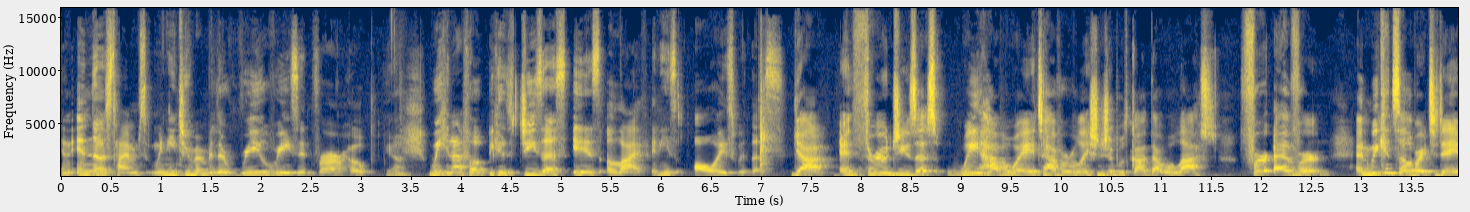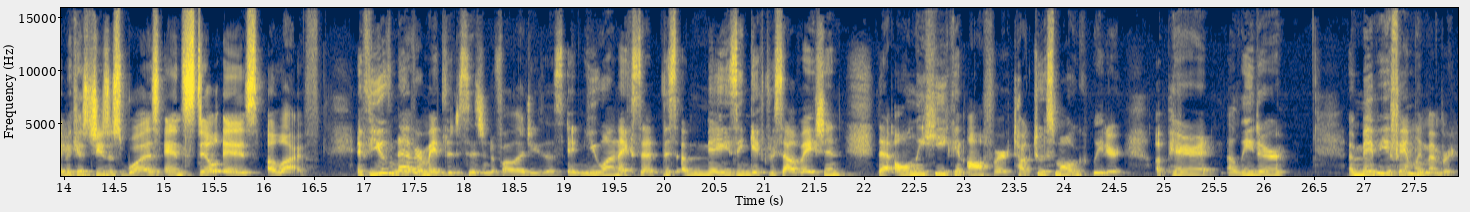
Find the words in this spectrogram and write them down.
And in those times, we need to remember the real reason for our hope. Yeah. We can have hope because Jesus is alive, and He's always with us. Yeah, and through Jesus, we have a way to have a relationship with God that will last forever. And we can celebrate today because Jesus was and still is alive. If you've never made the decision to follow Jesus and you want to accept this amazing gift of salvation that only He can offer, talk to a small group leader, a parent, a leader, and maybe a family member.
